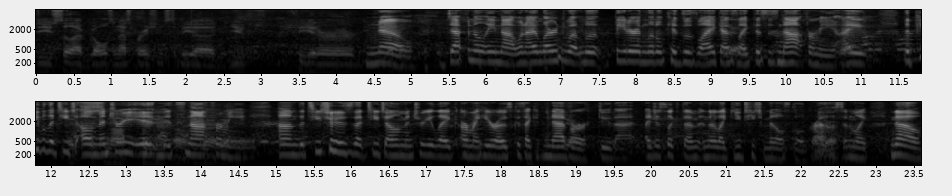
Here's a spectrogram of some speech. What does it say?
do you still have goals and aspirations to be a youth theater? No, definitely not. When I learned what li- theater and little kids was like, I was yeah. like, this is not for me. Yeah. I, the people that teach it's elementary, it, it's oh, not yeah, for me. Um, the teachers that teach elementary like are my heroes because I could never yeah. do that. I just look at them and they're like, "You teach middle school, gross," yeah. and I'm like, "No,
